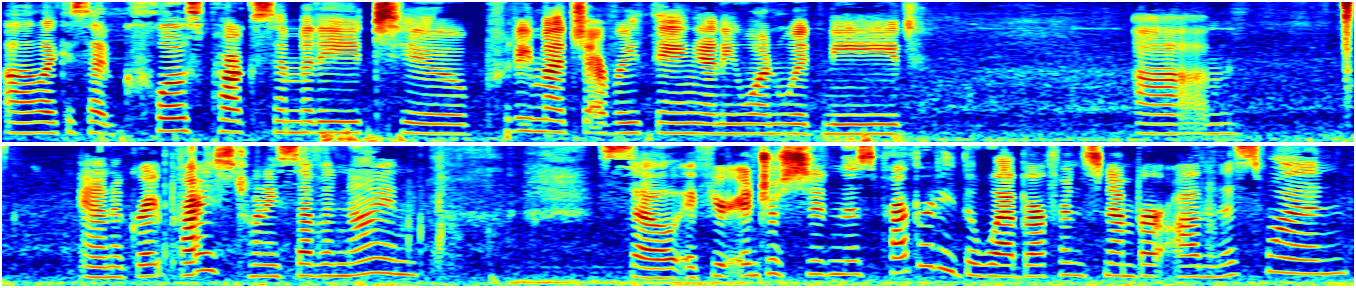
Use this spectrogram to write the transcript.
Uh, like I said, close proximity to pretty much everything anyone would need. Um, and a great price, $27.9. So if you're interested in this property, the web reference number on this one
